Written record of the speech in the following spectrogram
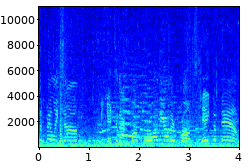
To Billy, Tom. We get to that pump through all the other pumps. Take them down.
